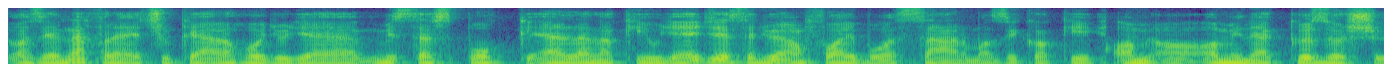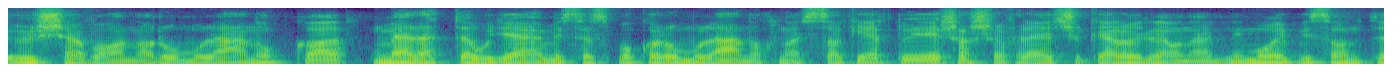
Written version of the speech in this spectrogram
azért ne felejtsük el, hogy ugye Mr. Spock ellen, aki ugye egyrészt egy olyan fajból származik, aki, am, aminek közös őse van a romulánokkal, mellette ugye Mr. Spock a romulánok nagy szakértője, és azt se felejtsük el, hogy Leonard Nimoy viszont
